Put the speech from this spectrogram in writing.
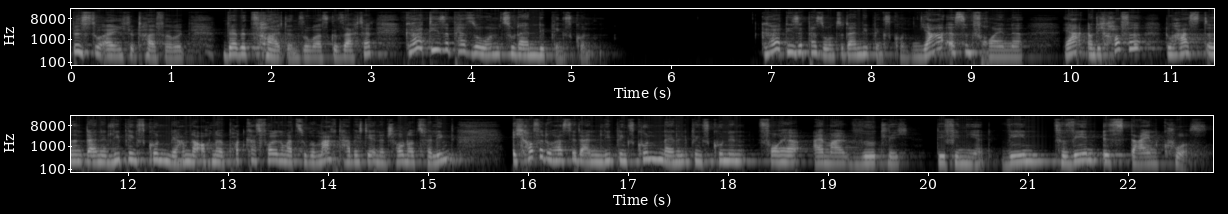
bist du eigentlich total verrückt, wer bezahlt denn sowas gesagt hat, gehört diese Person zu deinen Lieblingskunden? Gehört diese Person zu deinen Lieblingskunden? Ja, es sind Freunde. Ja, und ich hoffe, du hast äh, deine Lieblingskunden, wir haben da auch eine Podcast-Folge mal zu gemacht, habe ich dir in den Show Notes verlinkt. Ich hoffe, du hast dir deinen Lieblingskunden, deine Lieblingskundin vorher einmal wirklich definiert. Wen, für wen ist dein Kurs?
